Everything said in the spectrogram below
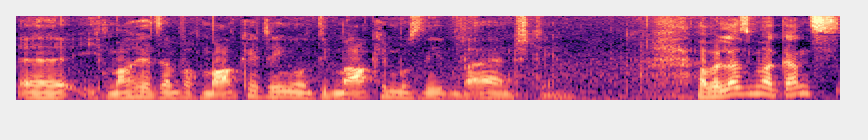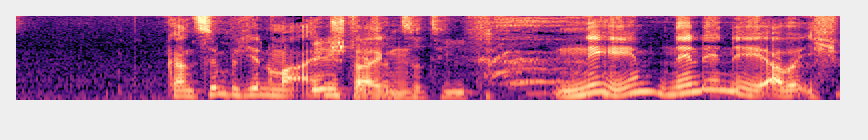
äh, ich mache jetzt einfach Marketing und die Marke muss nebenbei entstehen. Aber lass mal ganz, ganz simpel hier nochmal Bin ich einsteigen. zu tief? Nee, nee, nee, nee, aber ich,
